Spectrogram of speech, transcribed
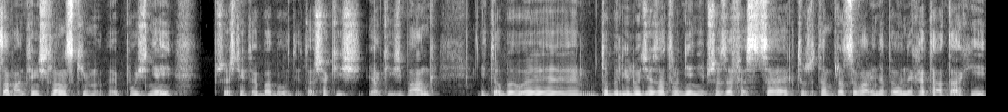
za Bankiem Śląskim później, Wcześniej to chyba był też jakiś, jakiś bank i to, były, to byli ludzie zatrudnieni przez FSC, którzy tam pracowali na pełnych etatach i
